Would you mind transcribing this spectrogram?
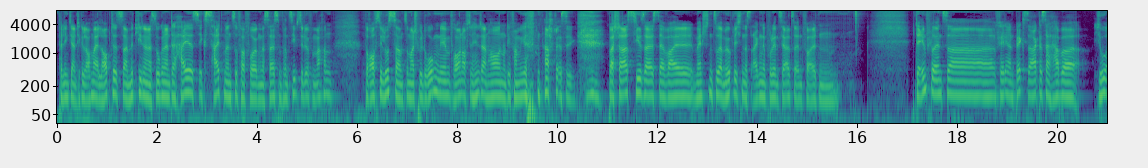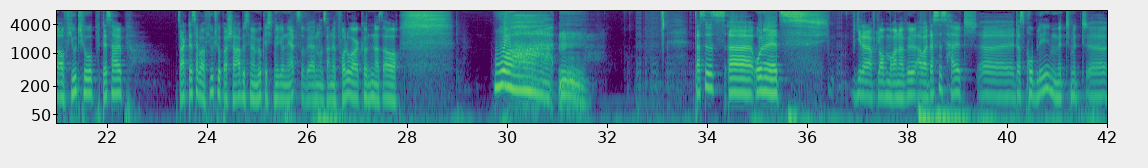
verlinkt den Artikel auch mal, erlaubt es, seinen Mitgliedern das sogenannte Highest Excitement zu verfolgen. Das heißt im Prinzip, sie dürfen machen, worauf sie Lust haben. Zum Beispiel Drogen nehmen, Frauen auf den Hintern hauen und die Familie vernachlässigen. Bashars Ziel sei es derweil, Menschen zu ermöglichen, das eigene Potenzial zu entfalten. Der Influencer Ferdinand Beck sagt, deshalb habe auf YouTube deshalb sagt deshalb auf YouTube, Bashar bis mir möglich Millionär zu werden und seine Follower könnten das auch. Wow. Das ist, äh, ohne jetzt, jeder darf glauben, woran er will, aber das ist halt äh, das Problem mit, mit äh,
